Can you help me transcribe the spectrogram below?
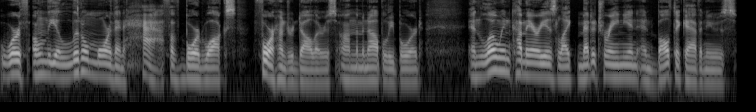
worth only a little more than half of Boardwalk's $400 on the Monopoly board. And low income areas like Mediterranean and Baltic Avenues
